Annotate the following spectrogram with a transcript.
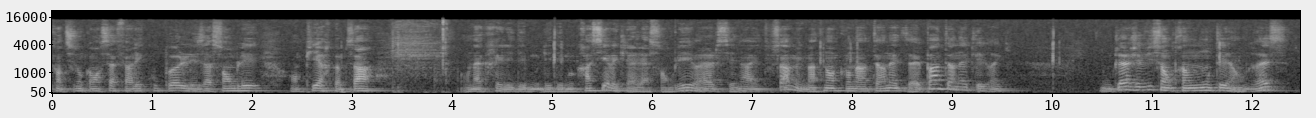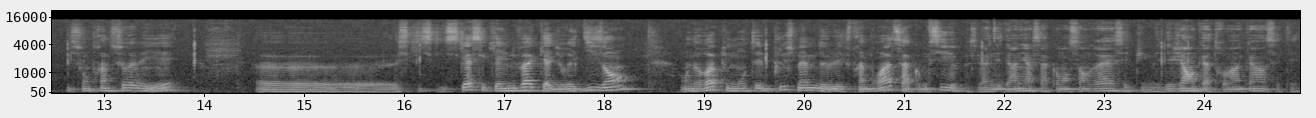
quand ils ont commencé à faire les coupoles, les assemblées en pierre comme ça, on a créé les, démocraties avec l'Assemblée, le Sénat et tout ça. Mais maintenant qu'on a Internet, ils n'avaient pas Internet les Grecs. Donc là, j'ai vu, c'est en train de monter là, en Grèce. Ils sont en train de se réveiller. Euh, ce qu'il y a, c'est qu'il y a une vague qui a duré 10 ans en Europe, une montée de plus même de l'extrême droite. Ça a comme si, l'année dernière, ça a commencé en Grèce, et puis, mais déjà en 95, c'était.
